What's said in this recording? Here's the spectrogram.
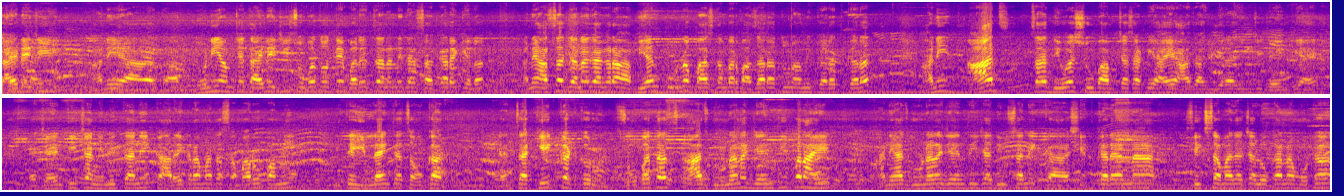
तायडेजी आणि दोन्ही आमचे तायडेजी सोबत होते बरेच जणांनी त्या सहकार्य केलं. आणि असं जनजागरण अभियान पूर्ण पाच नंबर बाजारातून आम्ही करत करत आणि आजचा दिवस शुभ आमच्यासाठी आहे. आज अंगिराजींची जयंती आहे. त्या जयंतीच्या निमित्ताने कार्यक्रमाचा समारोप आम्ही इथे हिल्लाईनच्या चौकात त्यांचा केक कट करून सोबतच आज गुरुनानक जयंती पण आहे आणि आज गुरुनानक जयंतीच्या दिवसाने का- शेतकऱ्यांना शीख समाजाच्या लोकांना मोठा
